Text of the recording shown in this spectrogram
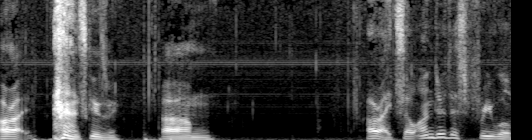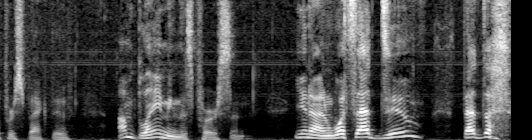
All right, excuse me. Um, all right, so under this free will perspective, I'm blaming this person. You know, and what's that do? That does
